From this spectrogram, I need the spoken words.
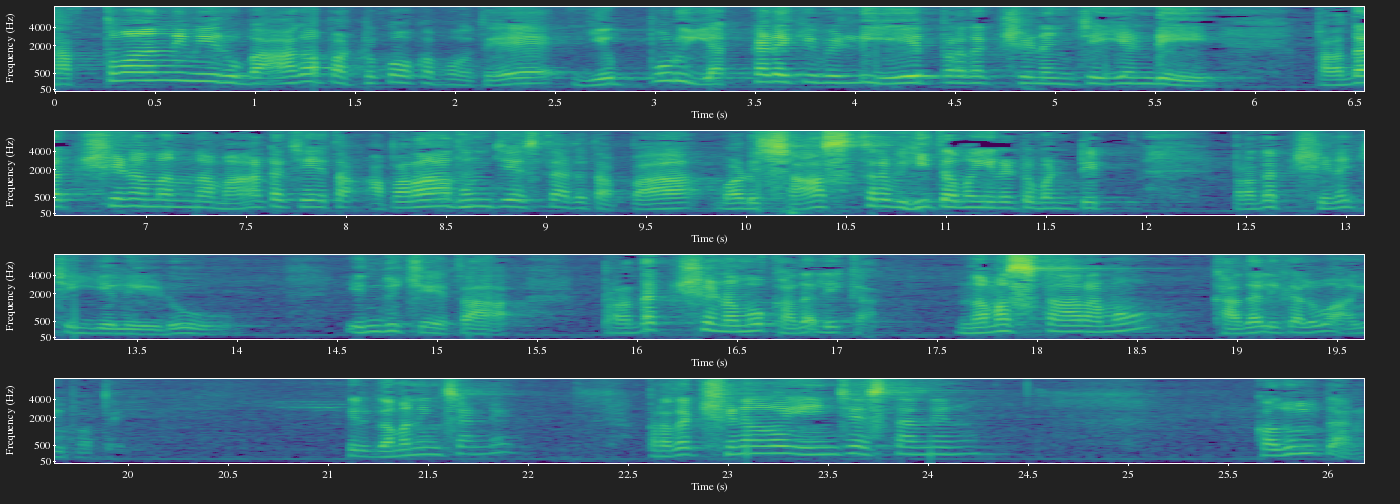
తత్వాన్ని మీరు బాగా పట్టుకోకపోతే ఎప్పుడు ఎక్కడికి వెళ్ళి ఏ ప్రదక్షిణం చెయ్యండి? ప్రదక్షిణమన్న మాట చేత అపరాధం చేస్తాడు తప్ప వాడు శాస్త్ర విహితమైనటువంటి ప్రదక్షిణ చెయ్యలేడు. ఇందుచేత ప్రదక్షిణము కదలిక. నమస్కారము కదలికలు ఆగిపోతాయి. మీరు గమనించండి ప్రదక్షిణంలో ఏం చేస్తాను నేను? కదులుతాను.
